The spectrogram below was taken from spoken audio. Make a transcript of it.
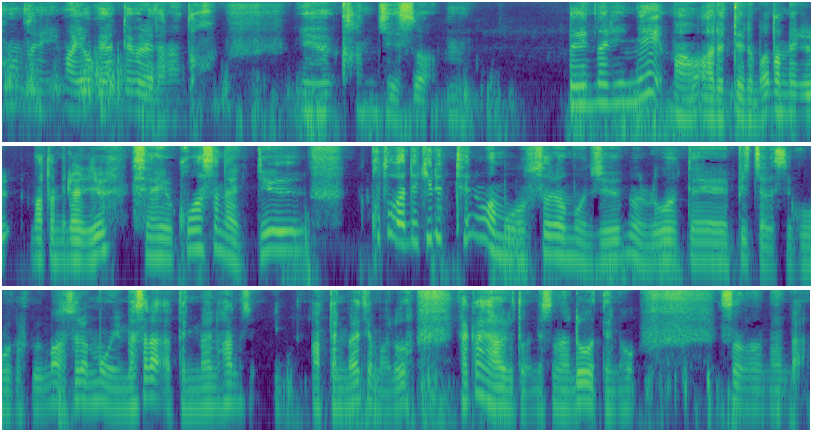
本当に、まあよくやってくれたな、という感じですわ。うん。それなりに、まあ、ある程度まとめる、まとめられる？試合を壊さないっていうことができるっていうのはもう、それはもう十分ローテピッチャーですよ、合格。まあ、それはもう今更当たり前の話、当たり前でもある、高橋あるとね、そのローテの、そのなんだ、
